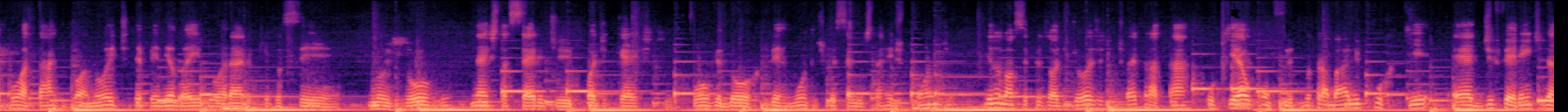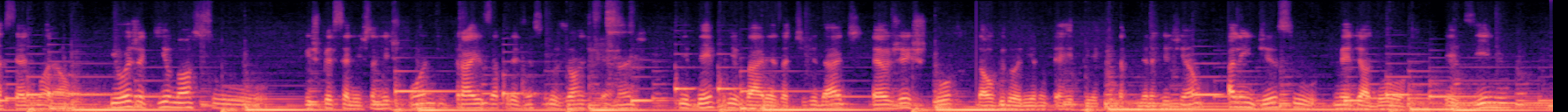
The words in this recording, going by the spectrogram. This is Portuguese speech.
dia, boa tarde, boa noite, dependendo aí do horário que você nos ouve nesta série de podcast O Ouvidor Pergunta, o Especialista Responde. E no nosso episódio de hoje a gente vai tratar o que é o conflito no trabalho e por que é diferente de assédio moral. E hoje aqui o nosso especialista responde traz a presença do Jorge Fernandes, que, dentre várias atividades, é o gestor da ouvidoria no TRT aqui da primeira região. Além disso, mediador exímio,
